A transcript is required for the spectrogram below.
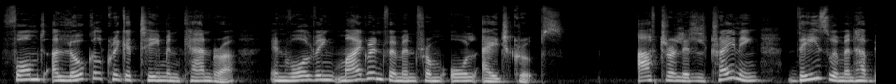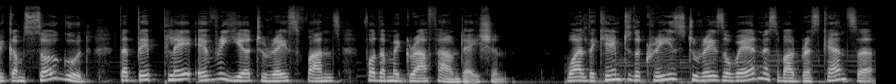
formed a local cricket team in Canberra involving migrant women from all age groups. After a little training, these women have become so good that they play every year to raise funds for the McGrath Foundation. While they came to the crease to raise awareness about breast cancer,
